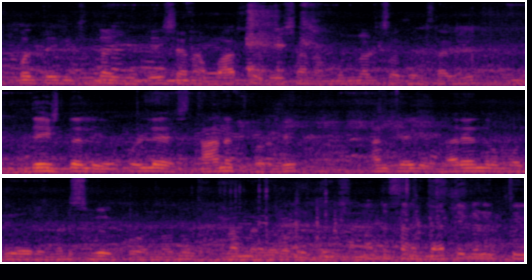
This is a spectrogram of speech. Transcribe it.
ಎಪ್ಪತ್ತೈದಕ್ಕಿಂತ ಈ ದೇಶನ, ಭಾರತ ದೇಶನ ಮುನ್ನಡೆಸೋದಂತಾಗಲಿ, ದೇಶದಲ್ಲಿ ಒಳ್ಳೆಯ ಸ್ಥಾನಕ್ಕೆ ಬರಲಿ ಅಂಥೇಳಿ ನರೇಂದ್ರ ಮೋದಿ ಅವರು ನಡೆಸಬೇಕು ಅನ್ನೋದು ನಮ್ಮೆಲ್ಲರ ಉದ್ದೇಶ. ಮತ್ತು ಸರ್ ಜಾತಿ ಗಣತಿ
